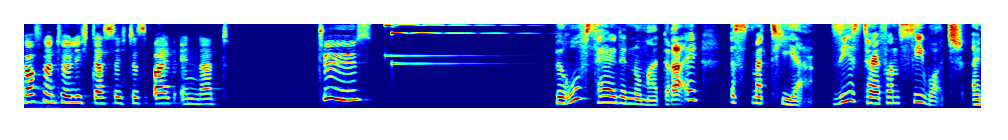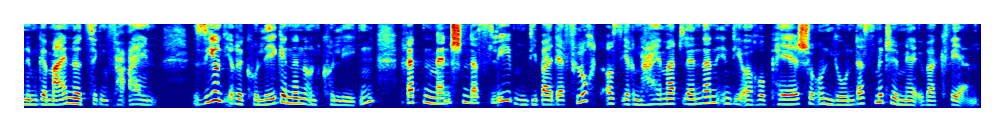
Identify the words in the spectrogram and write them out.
hoffe natürlich, dass sich das bald ändert. Tschüss! Berufsheldin Nummer drei ist Mattia. Sie ist Teil von Sea-Watch, einem gemeinnützigen Verein. Sie und ihre Kolleginnen und Kollegen retten Menschen das Leben, die bei der Flucht aus ihren Heimatländern in die Europäische Union das Mittelmeer überqueren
